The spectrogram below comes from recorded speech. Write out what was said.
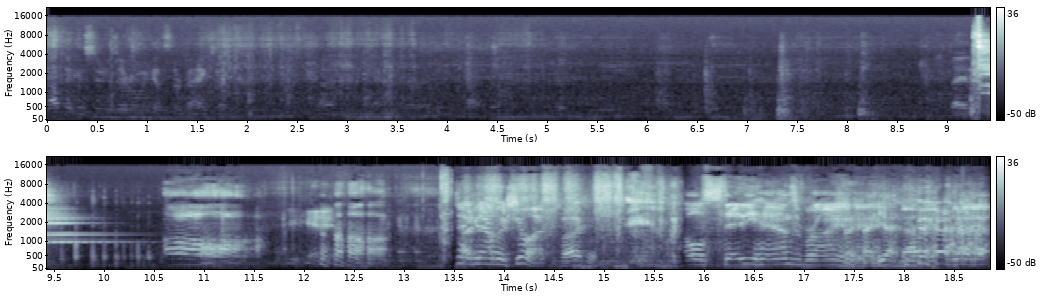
Nothing as soon as everyone gets their bags oh! in. Take another shot. Fuck. Old steady hands, Brian. eh? yeah.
